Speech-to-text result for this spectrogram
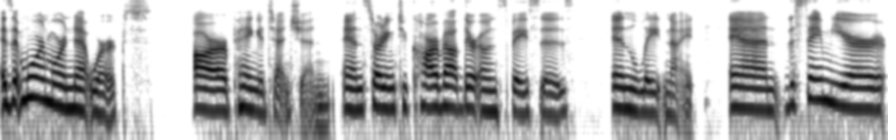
is that more and more networks are paying attention and starting to carve out their own spaces in late night. And the same year,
